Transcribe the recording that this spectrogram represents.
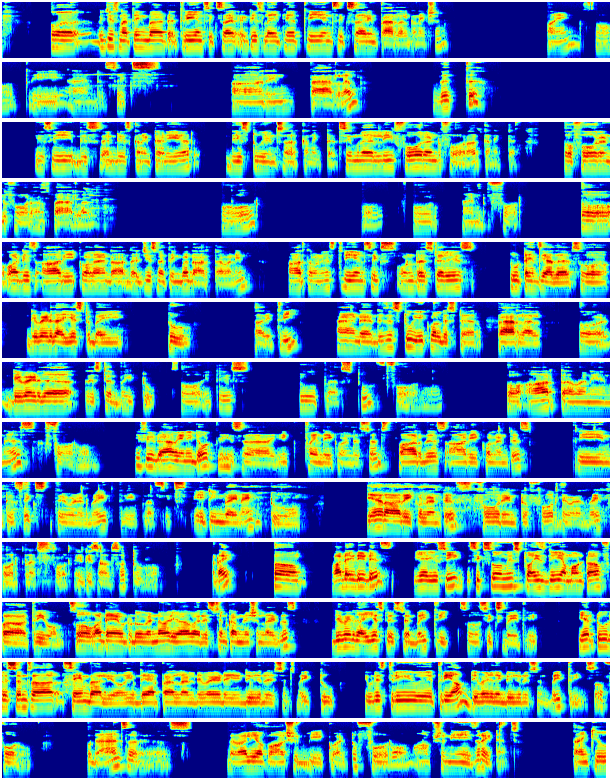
So uh, which is nothing but 3 and 6 are it is like a 3 and 6 are in parallel connection. Fine. So 3 and 6 are in parallel with you see this end is connected here. These two ends are connected. Similarly 4 and 4 are connected. So 4 and 4 are parallel. 4 4 4 and 4 so what is r equivalent r? That is nothing but r thevenin. R thevenin is 3 and 6 one resistor is 2 times the other. So divide the highest by 2 sorry 3 and uh, this is two equal resistor parallel. So divide the resistor by 2 so it is 2 plus 2 4 ohm. So r thevenin is 4 ohm. If you have any doubt please uh, find the equivalent resistance for this r equivalent is 3 into 6 divided by 3 plus 6 18 by 9 2 ohm. Here r equivalent is 4 into 4 divided by 4 plus 4 it is also 2 ohm. Right so what i did is here you see 6 ohm is twice the amount of uh, 3 ohm. So what i have to do whenever you have a resistance combination like this divide the highest resistor by 3 so 6 by 3 here two resistance are same value. If they are parallel divide individual resistance by 2 if it is 3 3 ohm divide the individual resistance by 3 so 4 ohm. So the answer is the value of R should be equal to 4 ohm. Option A is the right answer. Thank you.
